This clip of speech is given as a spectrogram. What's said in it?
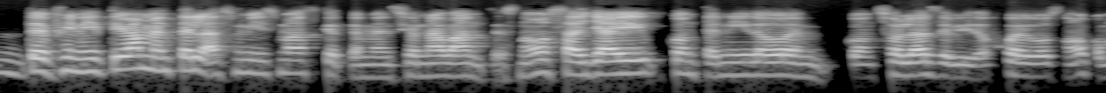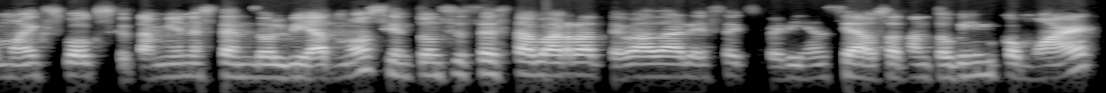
definitivamente las mismas que te mencionaba antes, ¿no? O sea, ya hay contenido en consolas de videojuegos, ¿no? Como Xbox, que también está en Dolby Atmos, y entonces esta barra te va a dar esa experiencia, o sea, tanto BIM como ARC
